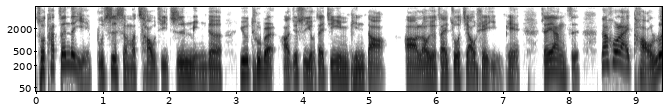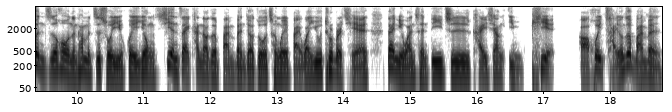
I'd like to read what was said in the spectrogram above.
说他真的也不是什么超级知名的 YouTuber，啊，就是有在经营频道，啊，然后有在做教学影片这样子。那后来讨论之后呢，他们之所以会用现在看到这个版本叫做成为百万 YouTuber 前，带你完成第一支开箱影片。啊，会采用这个版本，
